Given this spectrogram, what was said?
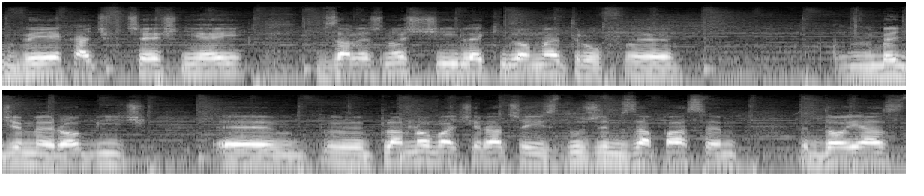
wyjechać wcześniej, w zależności ile kilometrów będziemy robić, e, planować raczej z dużym zapasem dojazd.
